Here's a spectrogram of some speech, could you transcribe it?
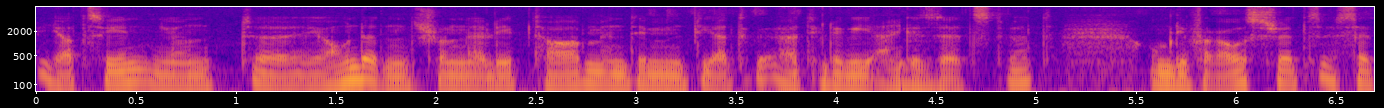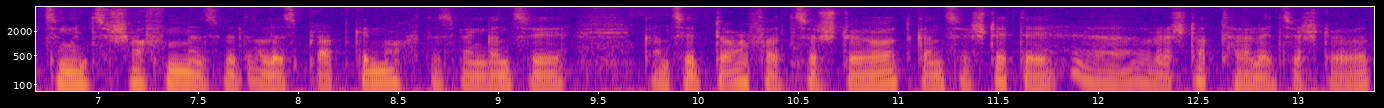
Jahrzehnten und Jahrhunderten schon erlebt haben, in dem die Artillerie eingesetzt wird, um die Voraussetzungen zu schaffen. Es wird alles platt gemacht, es werden ganze, ganze Dörfer zerstört, ganze Städte oder Stadtteile zerstört,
